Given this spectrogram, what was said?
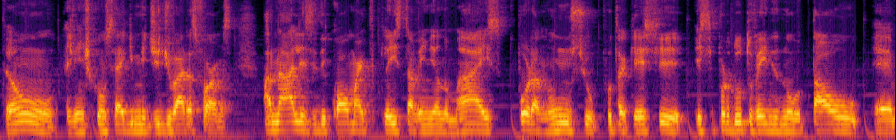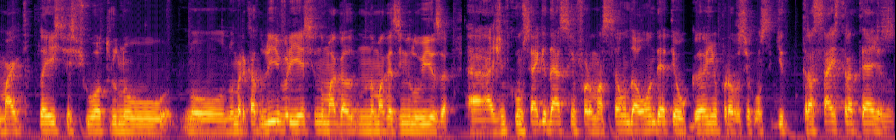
Então, a gente consegue medir de várias formas. Análise de qual marketplace está vendendo mais, por anúncio, puta, que esse, esse produto vende no tal é, marketplace, esse outro no, no, no, Mercado Livre e esse no, Maga, no Magazine Luiza. É, a gente consegue dar essa informação da onde é teu ganho para você conseguir traçar estratégias.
